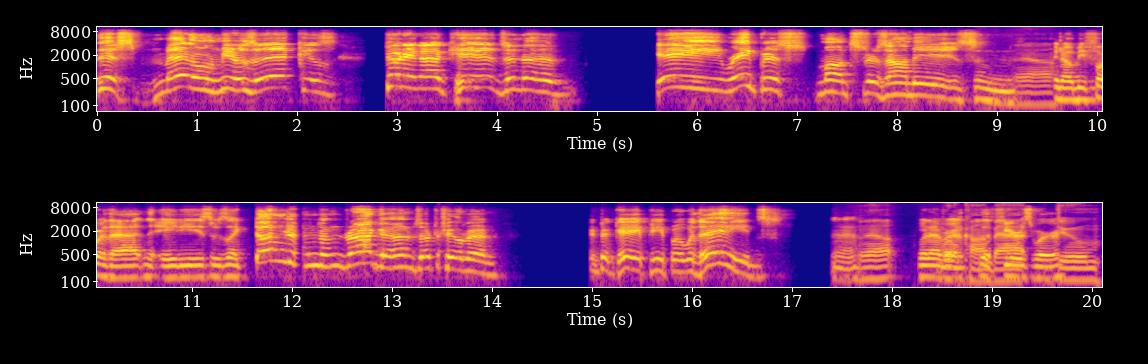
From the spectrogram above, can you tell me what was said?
this metal music is turning our kids into gay rapist monster zombies. And, Yeah. you know, before that in the 80s, it was like Dungeons and Dragons are children. into gay people with AIDS. Yeah, Yeah. whatever Mortal the Kombat, fears were. Doom.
